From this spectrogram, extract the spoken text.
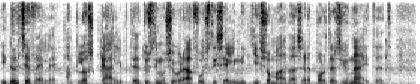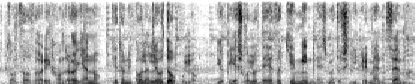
η Deutsche Welle απλώς κάλυπτε τους δημοσιογράφους της ελληνικής ομάδας Reporters United, τον Θοδωρή Χονδρόγιανο και τον Νικόλα Λεοντόπουλο, οι οποίοι ασχολούνται εδώ και μήνες με το συγκεκριμένο θέμα.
